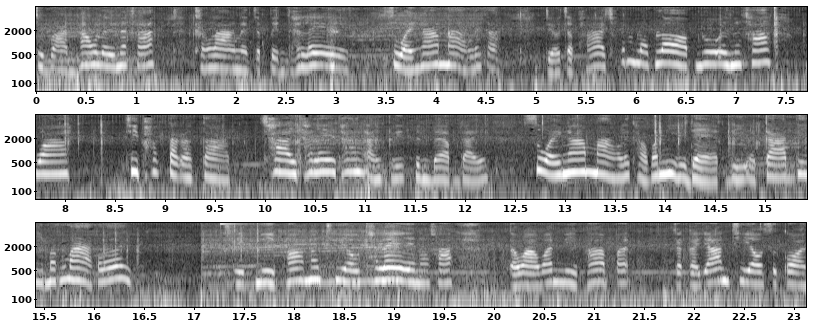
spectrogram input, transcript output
จุบานเท่าเลยนะคะ ข้างล่างเนี่ยจะเป็นทะเล สวยงามมากเลยค่ะ เดี๋ยวจะพาชมรอบๆด้วยนะคะ ว่าที่พักตากอากาศ ชายทะเลทางอังกฤษเป็นแบบใด สวยงามมากเลยค่ะวันนี้แดดดีอากาศดีมากๆเลยทริปนี้พามาเที่ยวทะเลนะคะ แต่ว่าวันนี้พาปจักรยานเที่ยวสกอน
